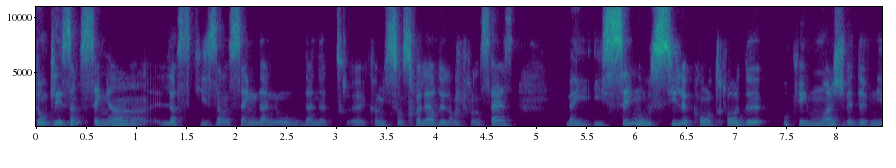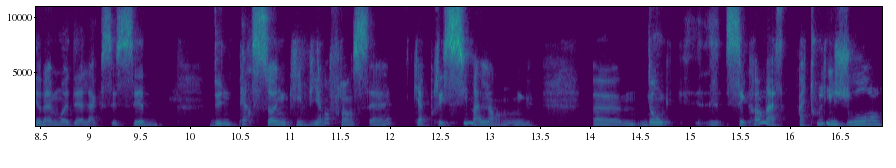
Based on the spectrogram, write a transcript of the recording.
Donc, les enseignants, lorsqu'ils enseignent dans, notre euh, commission scolaire de langue française, bien, ils signent aussi le contrat de OK, moi, je vais devenir un modèle accessible d'une personne qui vit en français, qui apprécie ma langue. Euh, donc, c'est comme à, tous les jours,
